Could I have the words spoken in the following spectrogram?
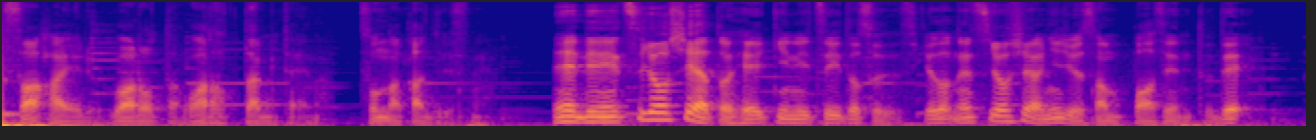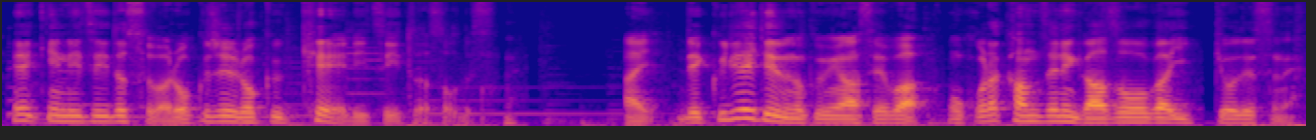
草生える、笑った、笑ったみたいな、そんな感じですね。で、で熱量シェアと平均リツイート数ですけど、熱量シェアは23%で、平均リツイート数は 66K リツイートだそうですね。はい。で、クリエイティブの組み合わせは、もうこれは完全に画像が一強ですね。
